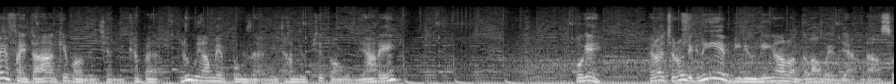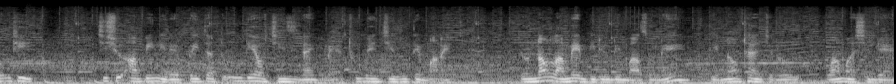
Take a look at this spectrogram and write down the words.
တဲ့ဖိုင်တာကကစ်ပေါင်စဉ်ချန်ပီယံကပ်ပတ်လူရမယ့်ပုံစံအနေအထားမျိုးဖြစ်သွားဖို့များတယ်။ Okay အဲ့တော့ကျွန်တော်ဒီကနေ့ရဲ့ဗီဒီယိုလေးကတော့ဒီလောက်ပဲဗျဒါအဆုံးထိကြည့်ရှုအားပေးနေတဲ့ပရိသတ်တူတယောက်ချင်းစီတိုင်းကိုလည်းအထူးပဲကျေးဇူးတင်ပါတယ်ကျွန်တော်နောက်လာမယ့်ဗီဒီယိုတွေမှာဆိုရင်ဒီနောက်ထပ်ကျွန်တော်ဝမ်းမရှင်းတဲ့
